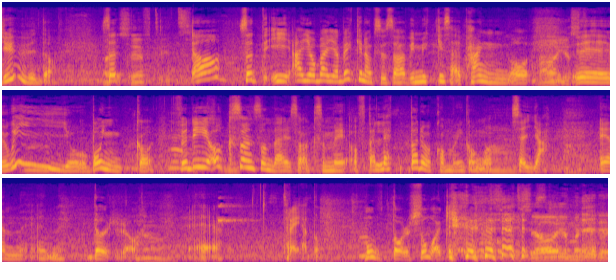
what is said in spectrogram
ljud. Och, Ja, så det är så häftigt. Ja, så att i ajobaja-böckerna också så har vi mycket så här pang och Ja, eh, wii och boink. Och, för det är också en sån där sak som är ofta lättare att komma igång och säga än en dörr och eh, träd och motorsåg. Så, ja, ja, men det är det.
